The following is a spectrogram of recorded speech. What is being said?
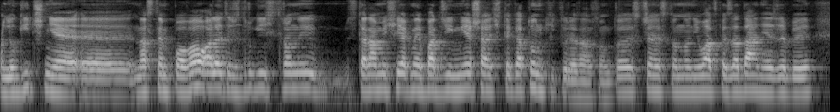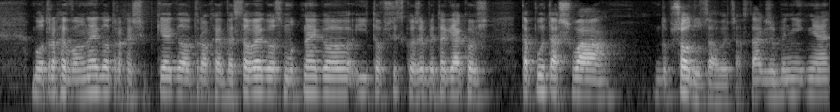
logicznie e, następował, ale też z drugiej strony staramy się jak najbardziej mieszać te gatunki, które tam są. To jest często no, niełatwe zadanie, żeby było trochę wolnego, trochę szybkiego, trochę wesołego, smutnego i to wszystko, żeby tak jakoś ta płyta szła do przodu cały czas, tak? Żeby nikt nie,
